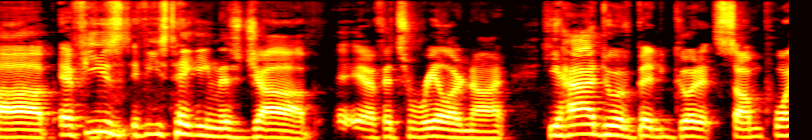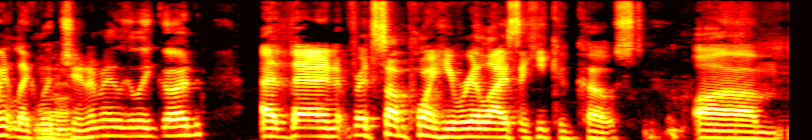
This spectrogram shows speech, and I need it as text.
uh, if he's if he's taking this job, if it's real or not, he had to have been good at some point, like Yeah. legitimately good. And then at some point, he realized that he could coast. Um,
